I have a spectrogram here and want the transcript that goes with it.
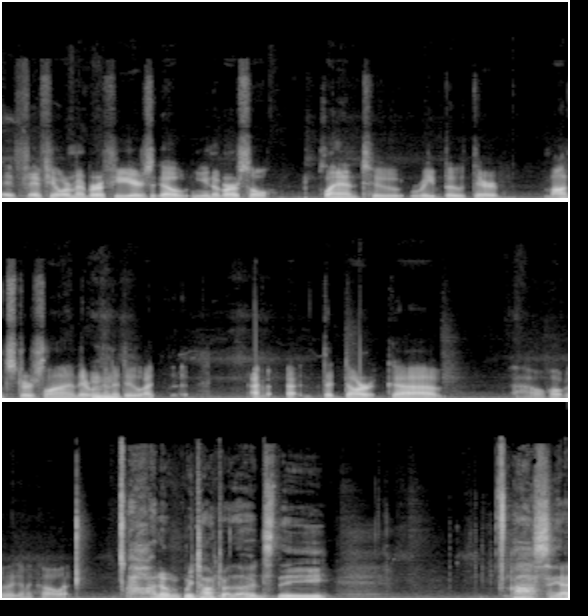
If if you'll remember a few years ago, Universal planned to reboot their monsters line. They were going to do like uh, uh, the dark. Uh, oh, what were they going to call it? oh, I know we talked about that. It's the oh, see, I,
